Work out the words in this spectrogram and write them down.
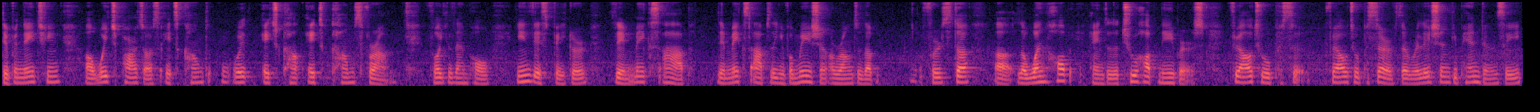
defining uh, which parts of its count, com it comes from. For example, in this figure, they mix up they mix up the information around the first uh, the one hop and the two hop neighbors fail to fail to preserve the relation dependency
